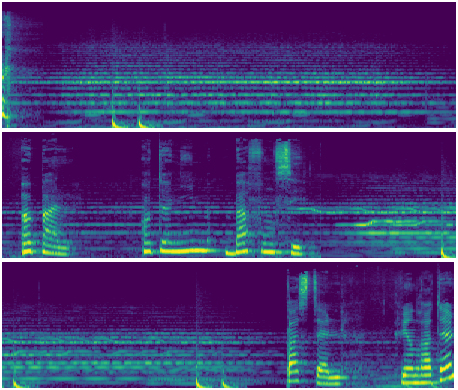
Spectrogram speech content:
Opale. Antonyme bas foncé. Pastel. Viendra-t-elle?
